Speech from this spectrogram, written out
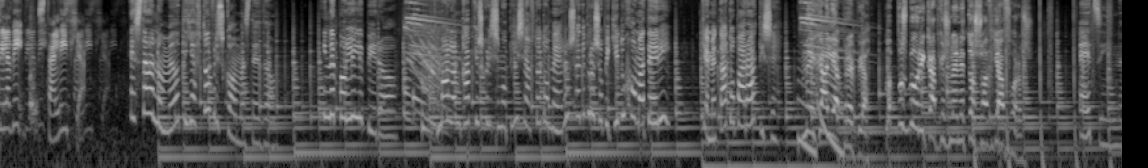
Δηλαδή, στα αλήθεια. Αισθάνομαι ότι γι' αυτό βρισκόμαστε εδώ. Είναι πολύ λυπηρό. Μάλλον κάποιος χρησιμοποίησε αυτό το μέρος σαν την προσωπική του χωματερή. Και μετά το παράτησε. Μεγάλη απρέπεια. Μα πώς μπορεί κάποιος να είναι τόσο αδιάφορος; Έτσι είναι.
